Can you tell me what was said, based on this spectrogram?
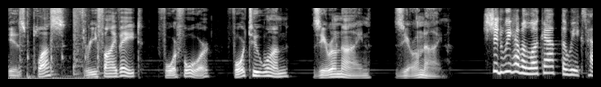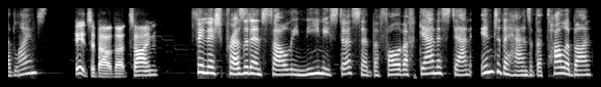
is plus 358 44 421 0909. Should we have a look at the week's headlines? It's about that time. Finnish President Sauli Niinistö said the fall of Afghanistan into the hands of the Taliban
